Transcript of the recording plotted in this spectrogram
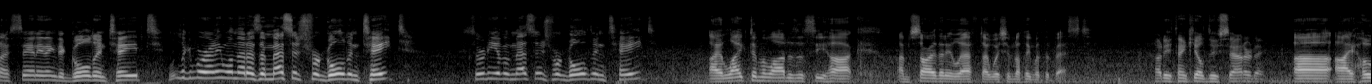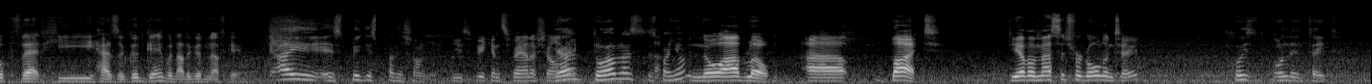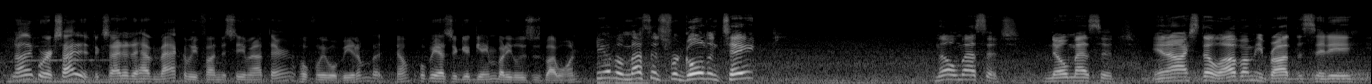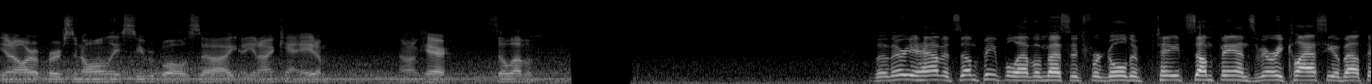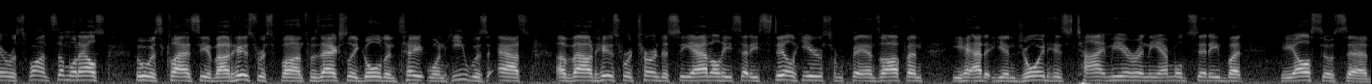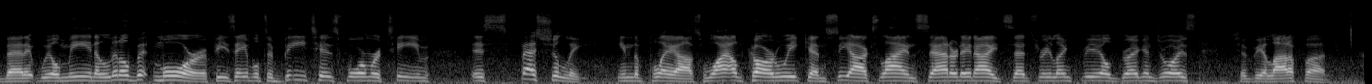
want to say anything to Golden Tate. We're looking for anyone that has a message for Golden Tate. Sir, do you have a message for Golden Tate? I liked him a lot as a Seahawk. I'm sorry that he left. I wish him nothing but the best. How do you think he'll do Saturday? Uh, I hope that he has a good game, but not a good enough game. I speak Spanish only. You speak in Spanish only? ¿Ya? ¿Tú hablas español? No hablo. Uh, but, do you have a message for Golden Tate? Who is Golden Tate? No, I think we're excited. Excited to have him back. It'll be fun to see him out there. Hopefully, we'll beat him. But no, hope he has a good game. But he loses by one. Do you have a message for Golden Tate? No message. No message. You know, I still love him. He brought the city, you know, our first and only Super Bowl. So I, you know, I can't hate him. I don't care. Still love him. So there you have it. Some people have a message for Golden Tate. Some fans very classy about their response. Someone else who was classy about his response was actually Golden Tate when he was asked about his return to Seattle. He said he still hears from fans often. He had he enjoyed his time here in the Emerald City, but he also said that it will mean a little bit more if he's able to beat his former team, especially in the playoffs. Wild card weekend, Seahawks Lions Saturday night, CenturyLink Field. Greg and Joyce should be a lot of fun.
